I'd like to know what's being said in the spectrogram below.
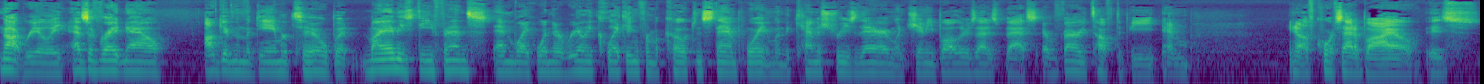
Not really. As of right now, I'll give them a game or two, but Miami's defense and like when they're really clicking from a coaching standpoint and when the chemistry's there and when Jimmy Butler's at his best are very tough to beat. And you know, of course, Adebayo is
